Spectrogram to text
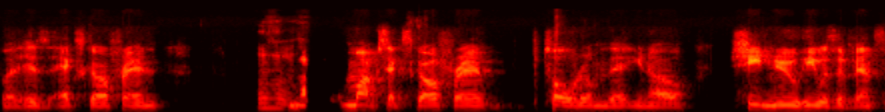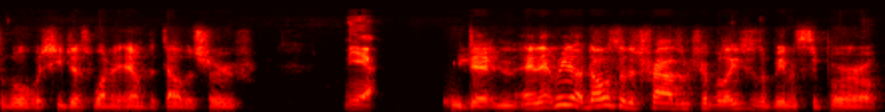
but his ex girlfriend, hmm Mark's ex girlfriend, told him that you know she knew he was invincible, but she just wanted him to tell the truth. Yeah. He didn't, and you know those are the trials and tribulations of being a superhero.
